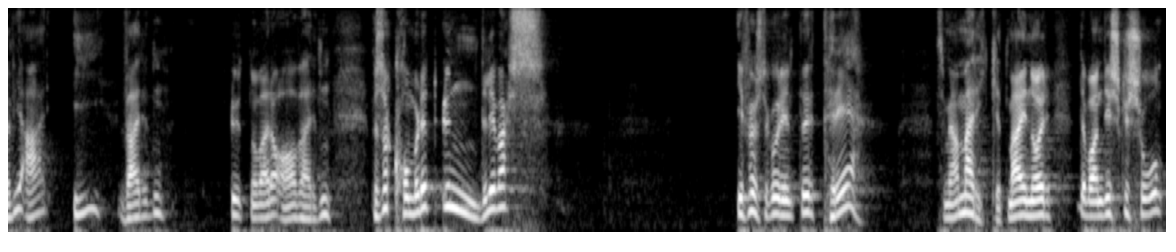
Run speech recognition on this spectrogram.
Men vi er i verden uten å være av verden. Men så kommer det et underlig vers i 1. Korinter 3 som jeg har merket meg når det var en diskusjon,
